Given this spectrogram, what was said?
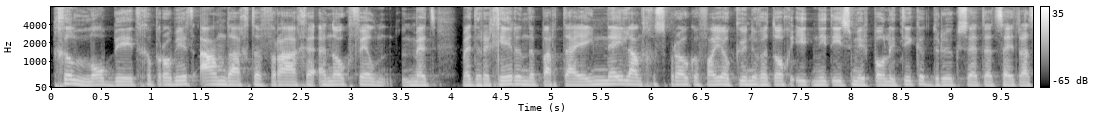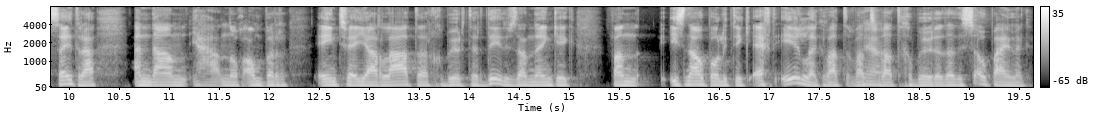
gelobbyd, geprobeerd aandacht te vragen en ook veel met, met regerende partijen in Nederland gesproken van joh, kunnen we toch niet iets meer politieke druk zetten, et cetera, et cetera. En dan ja, nog amper 1, 2 jaar later gebeurt er dit. Dus dan denk ik van, is nou politiek echt eerlijk wat, wat, ja. wat gebeurde? Dat is zo pijnlijk.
